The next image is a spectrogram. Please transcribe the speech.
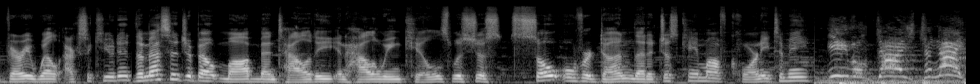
very well executed. The message about mob mentality in Halloween Kills was just so overdone that it just came off corny to me. Evil dies tonight!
